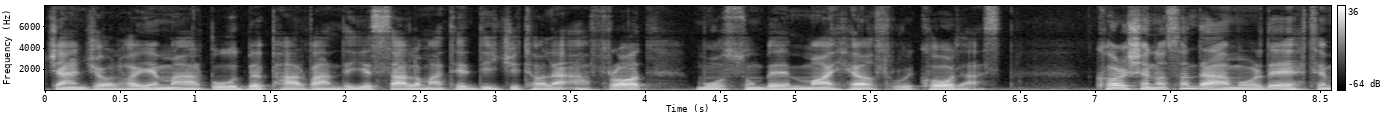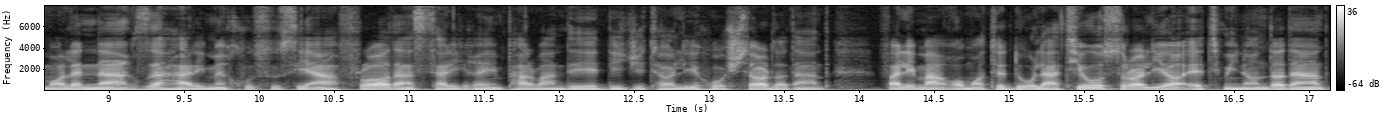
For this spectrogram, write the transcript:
جنجال های مربوط به پرونده سلامت دیجیتال افراد موسوم به My Health Record است. کارشناسان در مورد احتمال نقض حریم خصوصی افراد از طریق این پرونده دیجیتالی هشدار دادند ولی مقامات دولتی استرالیا اطمینان دادند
